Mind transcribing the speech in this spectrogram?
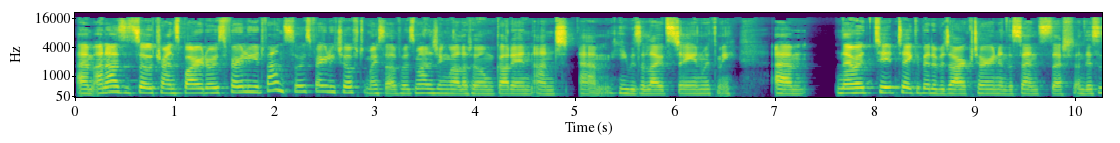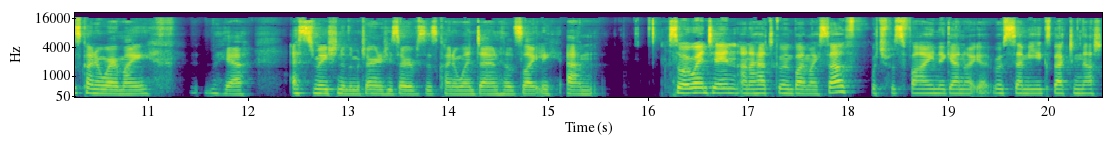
Um, and as it so transpired, I was fairly advanced. So I was fairly chuffed myself. I was managing well at home, got in, and um, he was allowed to stay in with me. Um, now, it did take a bit of a dark turn in the sense that, and this is kind of where my, yeah, estimation of the maternity services kind of went downhill slightly. Um, so I went in and I had to go in by myself, which was fine. Again, I was semi expecting that.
